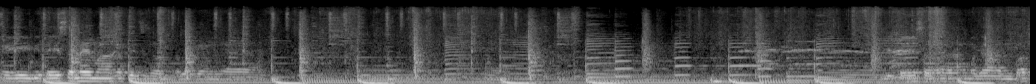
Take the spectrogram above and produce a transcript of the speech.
Eh, hindi tayo sanay mga kapits no? talagang uh, tayo sanay mag-unbox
